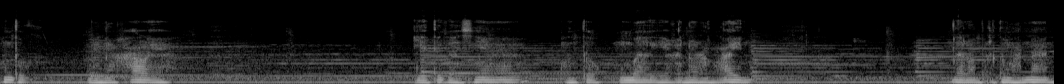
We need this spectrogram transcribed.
Untuk banyak hal ya Ya tugasnya untuk membahagiakan orang lain Dalam pertemanan.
